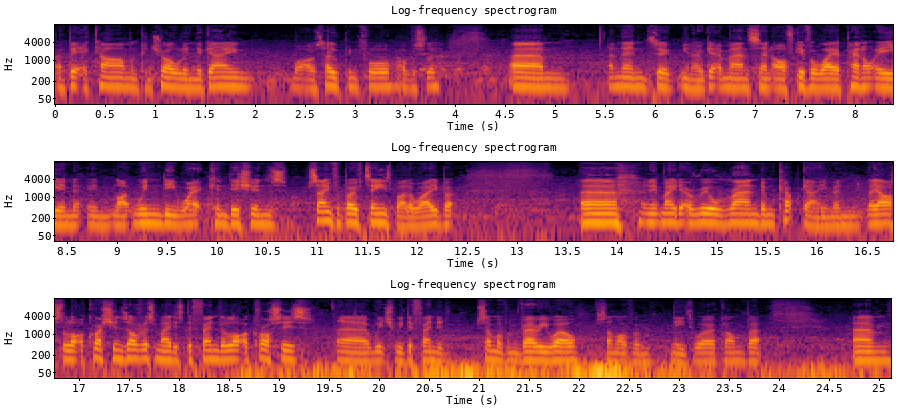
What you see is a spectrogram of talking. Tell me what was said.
a bit of calm and control in the game. What I was hoping for, obviously. Um, and then to you know get a man sent off, give away a penalty in in like windy, wet conditions. Same for both teams, by the way, but uh, and it made it a real random cup game. And they asked a lot of questions of us, made us defend a lot of crosses, uh, which we defended some of them very well, some of them needs work on. But um,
